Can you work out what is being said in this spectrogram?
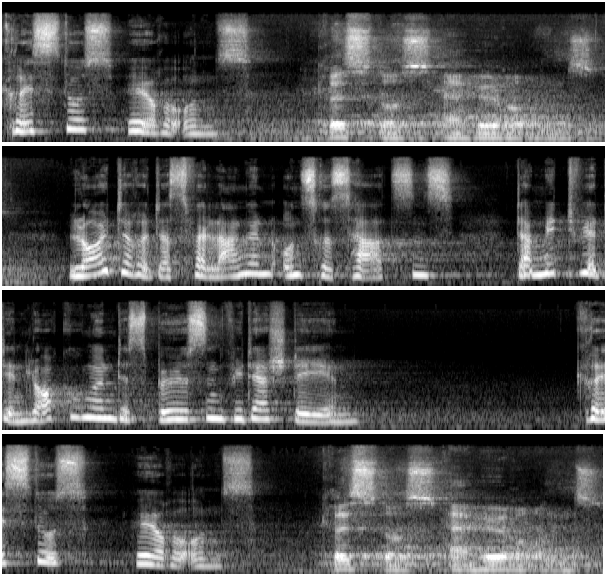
Christus, höre uns. Christus, erhöre uns. Läutere das Verlangen unseres Herzens, damit wir den Lockungen des Bösen widerstehen. Christus, höre uns. Christus, erhöre uns.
